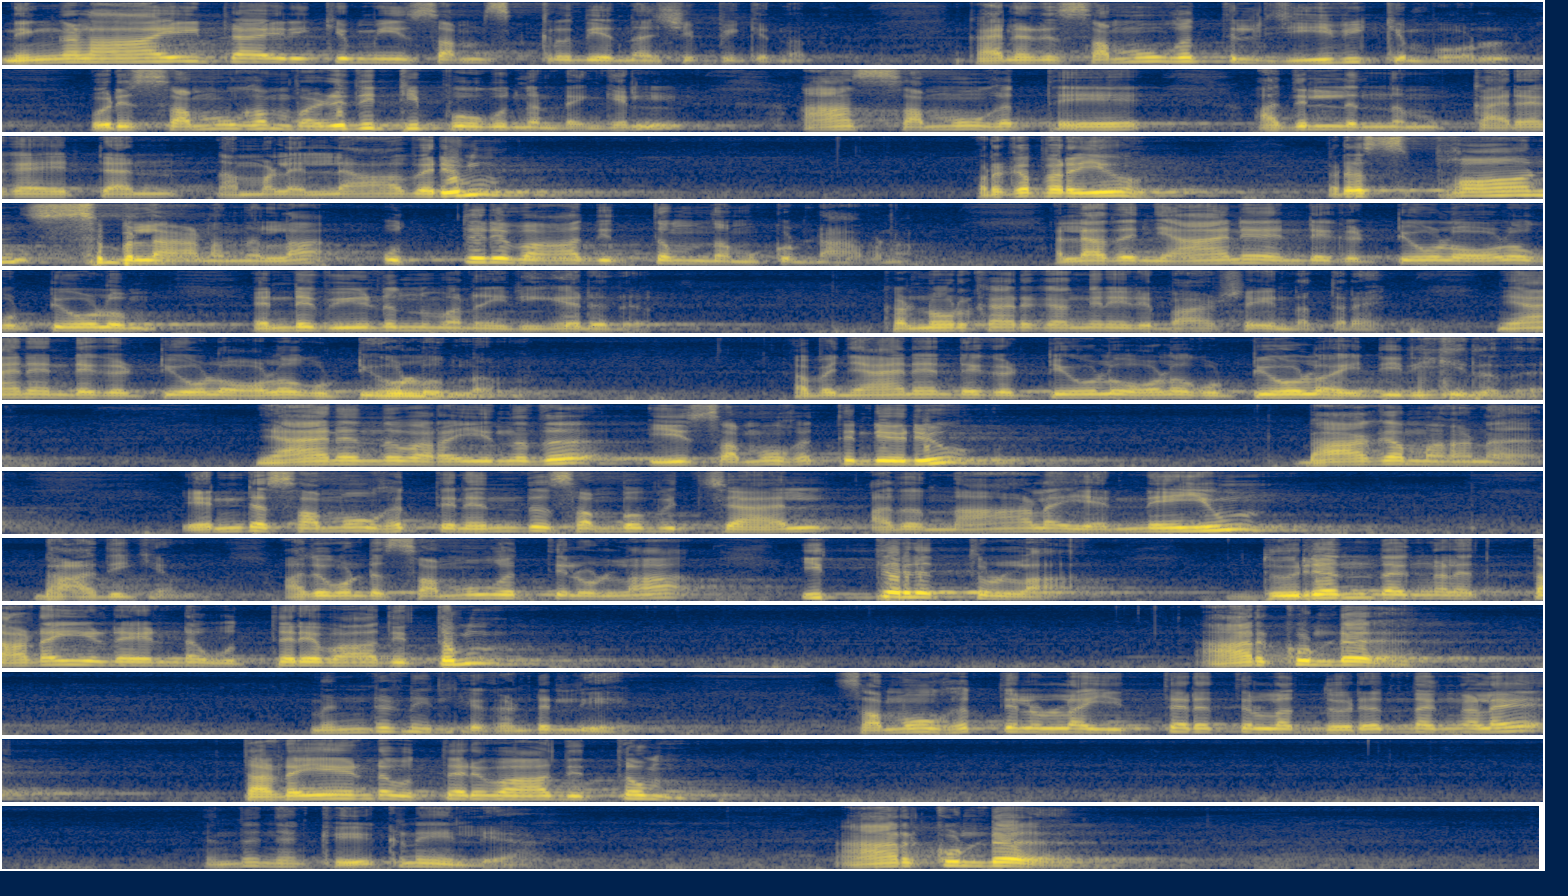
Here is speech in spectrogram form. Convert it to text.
നിങ്ങളായിട്ടായിരിക്കും ഈ സംസ്കൃതി നശിപ്പിക്കുന്നത്. കാരണം ഒരു സമൂഹത്തിൽ ജീവിക്കുമ്പോൾ ഒരു സമൂഹം വഴിതെറ്റിപ്പോകുന്നുണ്ടെങ്കിൽ ആ സമൂഹത്തെ അതിൽ നിന്നും കരകയറ്റാൻ നമ്മളെല്ലാവരും ഉറക്കെ പറയൂ റെസ്പോൺസിബിൾ ആണെന്നുള്ള ഉത്തരവാദിത്വം നമുക്കുണ്ടാവണം. അല്ലാതെ ഞാൻ എന്റെ കെട്ടിയോളോ ഓളോ കുട്ടിയോളും എന്റെ വീടെന്ന് പറഞ്ഞിരിക്കരുത്. കണ്ണൂർക്കാർക്ക് അങ്ങനെ ഒരു ഭാഷയുണ്ട് അത്രേ ഞാൻ എന്റെ കെട്ടിയോളോ ഓളോ കുട്ടിയോളൂ എന്ന്. അപ്പം ഞാൻ എന്റെ കെട്ടിയോളോ ഓളോ കുട്ടിയോളോ ആയിട്ടിരിക്കരുത് ഞാനെന്ന് പറയുന്നത് ഈ സമൂഹത്തിന്റെ ഒരു ഭാഗമാണ്. എന്റെ സമൂഹത്തിന് എന്ത് സംഭവിച്ചാൽ അത് നാളെ എന്നെയും ബാധിക്കും. അതുകൊണ്ട് സമൂഹത്തിലുള്ള ഇത്തരത്തിലുള്ള ദുരന്തങ്ങളെ തടയിടേണ്ട ഉത്തരവാദിത്വം ആർക്കുണ്ട്? മിണ്ടണില്ല കണ്ടില്ലേ? സമൂഹത്തിലുള്ള ഇത്തരത്തിലുള്ള ദുരന്തങ്ങളെ തടയേണ്ട ഉത്തരവാദിത്വം. എന്താ ഞാൻ കേൾക്കണേ ഇല്ല ആർക്കുണ്ട്?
